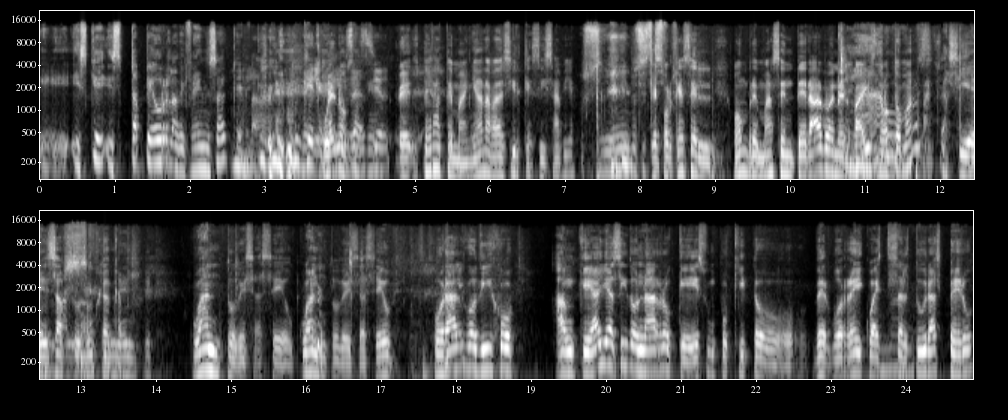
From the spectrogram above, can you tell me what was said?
Eh, es que está peor la defensa que la, Que la Bueno, eh, espérate, mañana va a decir que sí sabía. Sí, pues, Que porque es el hombre más enterado en el país, ¿no, Tomás? Así es, absolutamente. Cuánto desaseo, cuánto desaseo. Por algo dijo, aunque haya sido narro, que es un poquito verborreico a estas alturas, pero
